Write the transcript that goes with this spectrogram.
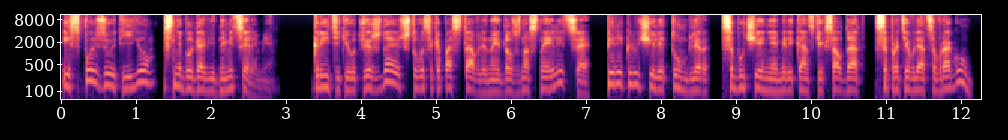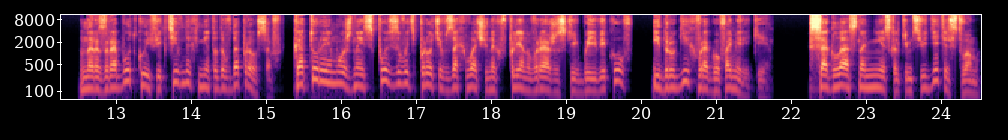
использует ее с неблаговидными целями. Критики утверждают, что высокопоставленные должностные лица переключили тумблер с обучения американских солдат сопротивляться врагу на разработку эффективных методов допросов, которые можно использовать против захваченных в плен вражеских боевиков и других врагов Америки. Согласно нескольким свидетельствам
